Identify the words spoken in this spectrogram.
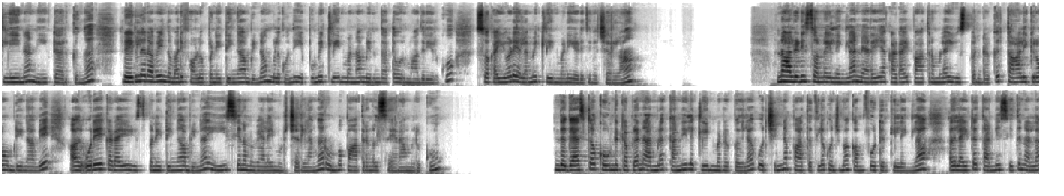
க்ளீனாக நீட்டாக இருக்குங்க. ரெகுலராகவே இந்த மாதிரி ஃபாலோ பண்ணிட்டீங்க அப்படின்னா உங்களுக்கு வந்து எப்பவுமே க்ளீன் பண்ணாமல் இருந்தால் தான் ஒரு மாதிரி இருக்கும். ஸோ கையோட எல்லாமே க்ளீன் பண்ணி எடுத்து வச்சிடலாம். நான் ஆல்ரெடி சொன்னேன் இல்லைங்களா நிறைய கடாய் பாத்திரம்லாம் யூஸ் பண்ணுறதுக்கு தாளிக்கிறோம் அப்படின்னாவே ஒரே கடாயை யூஸ் பண்ணிட்டீங்க அப்படின்னா ஈஸியாக நம்ம வேலையை முடிச்சிடலாங்க. ரொம்ப பாத்திரங்கள் சேராமல் இருக்கும். இந்த கேஸ் ஸ்டவ் கவுண்டர் டாப்பில் நார்மலாக தண்ணியில் க்ளீன் பண்ணுறது பதிலாக ஒரு சின்ன பாத்திரத்தில் கொஞ்சமாக கம்ஃபர்ட் இருக்குது இல்லைங்களா? அது லைட்டாக தண்ணி சேர்த்து நல்லா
